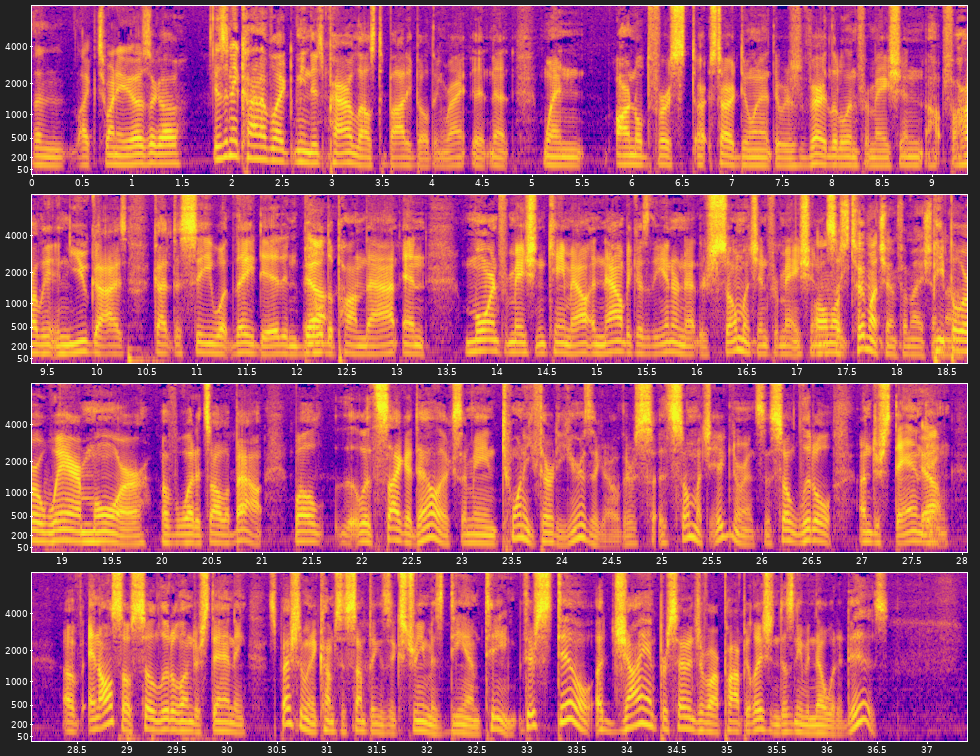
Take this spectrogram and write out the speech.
than like 20 years ago. Isn't it kind of like I mean, there's parallels to bodybuilding, right? That, that when Arnold first start, started doing it, there was very little information uh, for hardly, and you guys got to see what they did and build Yeah. upon that, and more information came out. And now, because of the internet, there's so much information. Almost like too much information. people now. are aware more of what it's all about. Well, with psychedelics, I mean, 20, 30 years ago, there's so, so much ignorance and so little understanding of, and also so little understanding, especially when it comes to something as extreme as DMT. There's still a giant percentage of our population doesn't even know what it is.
